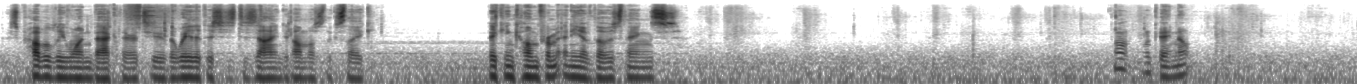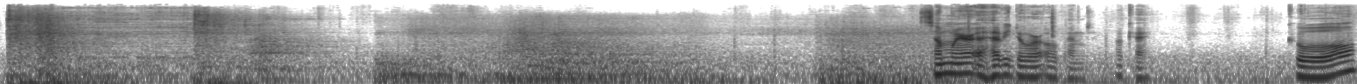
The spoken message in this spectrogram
There's probably one back there too. The way that this is designed, it almost looks like they can come from any of those things. Oh, okay, no. Somewhere a heavy door opened. Okay. Cool.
